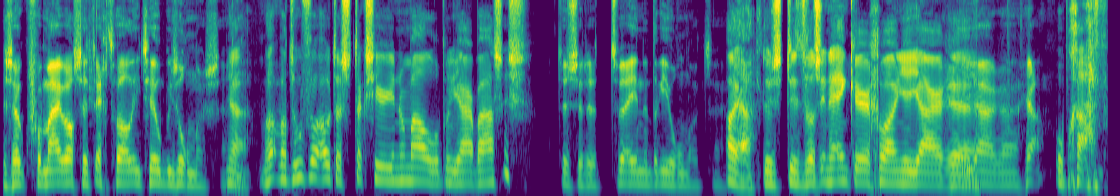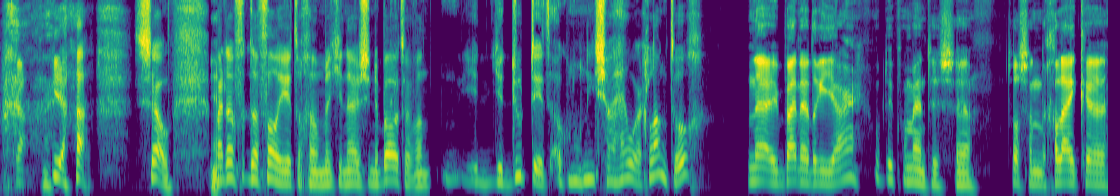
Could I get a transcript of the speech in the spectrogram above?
Dus ook voor mij was dit echt wel iets heel bijzonders. Ja, want, want hoeveel auto's taxeer je normaal op een jaarbasis? Tussen de 2 en de 300. Oh ja, dus dit was in één keer gewoon je jaar, uh, jaar uh, ja. opgave. Ja. ja, zo. Ja. Maar dan, dan val je toch gewoon met je neus in de boter. Want je, je doet dit ook nog niet zo heel erg lang, toch? Nee, bijna drie jaar op dit moment. Dus uh, het was een gelijke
